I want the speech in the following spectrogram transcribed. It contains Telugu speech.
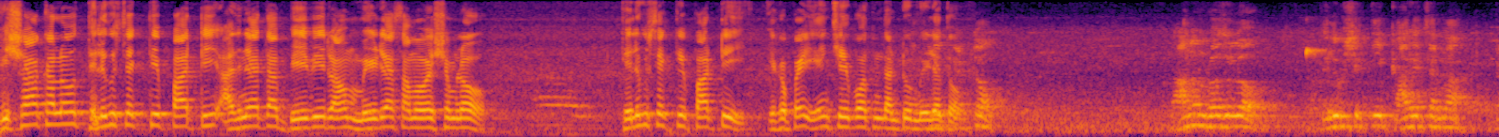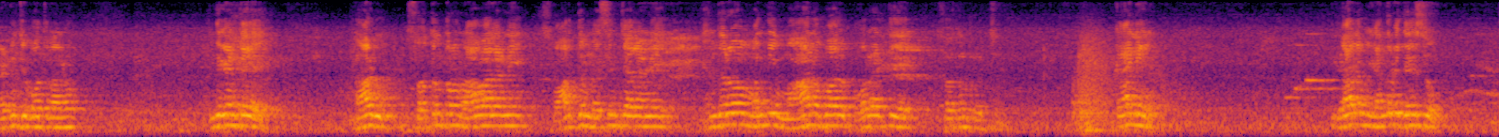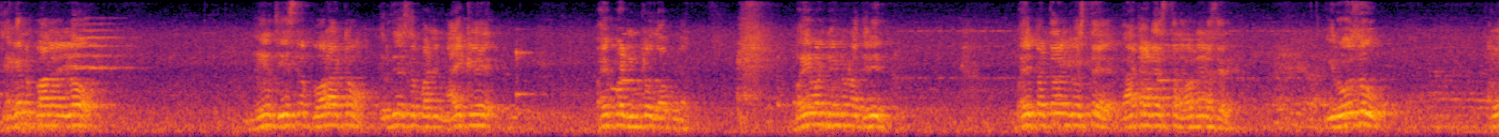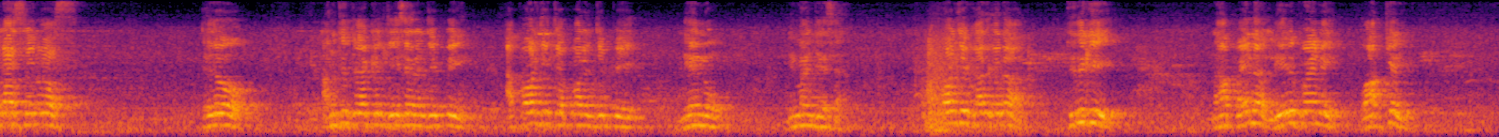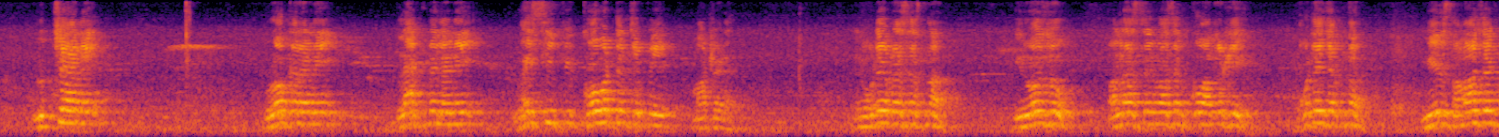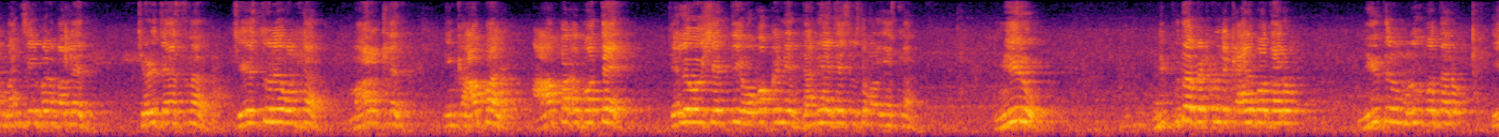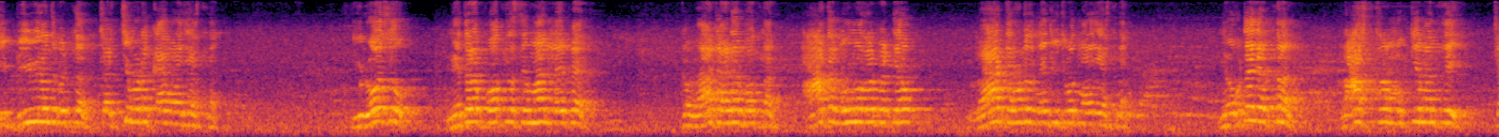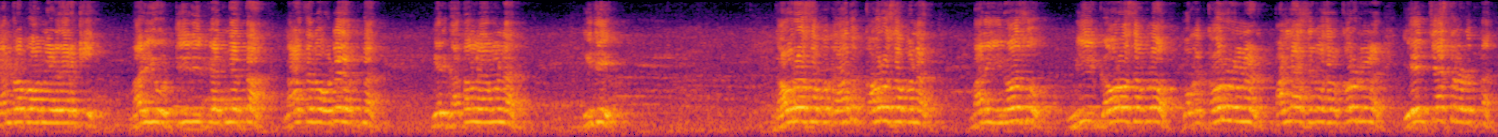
విశాఖలో తెలుగు శక్తి పార్టీ అధినేత బీవీ రామ్ మీడియా సమావేశంలో తెలుగు శక్తి పార్టీ ఇకపై ఏం చేయబోతుందంటూ మీడియాతో? రానున్న రోజుల్లో తెలుగు శక్తి కార్యాచరణ ప్రకటించబోతున్నాను. ఎందుకంటే నాడు స్వతంత్రం రావాలని స్వార్థం నశించాలని ఎందరో మంది మహానుభావులు పోరాడితే స్వతంత్రం వచ్చింది. కానీ ఇవాళ మీకు అందరికీ తెలుసు జగన్ పాలనలో నేను చేసిన పోరాటం తెలుగుదేశం పార్టీ నాయకులే భయపడి ఇంట్లో దాక్కున్నారు. భయం అంటే ఏంటో నాకు తెలియదు. భయపెట్టాలని చూస్తే మాట్లాడేస్తాను ఎవరినైనా సరే. ఈరోజు అల్లా శ్రీనివాస్ ఏదో అనుచిత వ్యాఖ్యలు చేశారని చెప్పి అపాలజీ చెప్పాలని చెప్పి నేను డిమాండ్ చేశాను. అపాలజీ కాదు కదా తిరిగి నా పైన లేనిపోయిన వాక్యాలు లుచ్చా అని బ్రోకర్ అని బ్లాక్మెయిల్ అని వైసీపీ కోవట్ అని చెప్పి మాట్లాడారు. నేను ఒకటే ప్రశ్నిస్తున్నాను. ఈరోజు పల్లా శ్రీనివాసన్ కో అందరికీ ఒకటే చెప్తున్నాను. మీరు సమాజానికి మంచి ఇబ్బంది పర్లేదు చెడు చేస్తున్నారు. చేస్తూనే ఉంటారు మారట్లేదు. ఇంకా ఆపాలి. ఆపకపోతే తెలుగు శక్తి ఒక్కొక్కరిని ధన్యా చేసి చూస్తే మనం చేస్తున్నాను మీరు నిప్పుతో పెట్టుకుంటే కాలిపోతారు నీటిలో మునిగిపోతారు ఈ బీవీలంతా పెట్టుతారు చచ్చి కూడా కాయమా చేస్తున్నారు. ఈరోజు నిద్రపోతున్న సింహాన్ని లేపారు. ఇంకా వేట ఆడైపోతున్నారు. ఆట నువ్వు మొదలు పెట్టావు వేట ఎవడో నేర్చుకోవడం మొదలు చేస్తున్నారు. నేను ఒకటే చెప్తున్నాను రాష్ట్ర ముఖ్యమంత్రి చంద్రబాబు నాయుడు గారికి మరియు టీడీపీ అధినేత నాయకులు ఒకటే చెప్తున్నారు మీరు గతంలో ఏమన్నారు? ఇది గౌరవ సభ కాదు కౌరవ సభ అన్నారు. మరి ఈరోజు మీ గౌరవ సభలో ఒక కౌరుడు ఉన్నాడు పల్లా శ్రీనివాసరావు కౌరుడు ఉన్నాడు. ఏం చేస్తారు అడుగుతున్నారు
